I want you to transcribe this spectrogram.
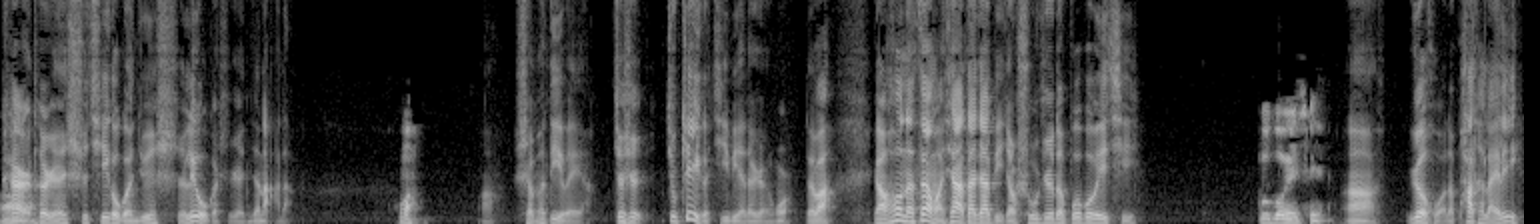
凯尔特人十七个冠军，十六个是人家拿的哇，啊，什么地位啊？就是就这个级别的人物，对吧？然后呢，再往下，大家比较熟知的波波维奇波波维奇，啊，热火的帕特莱利，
